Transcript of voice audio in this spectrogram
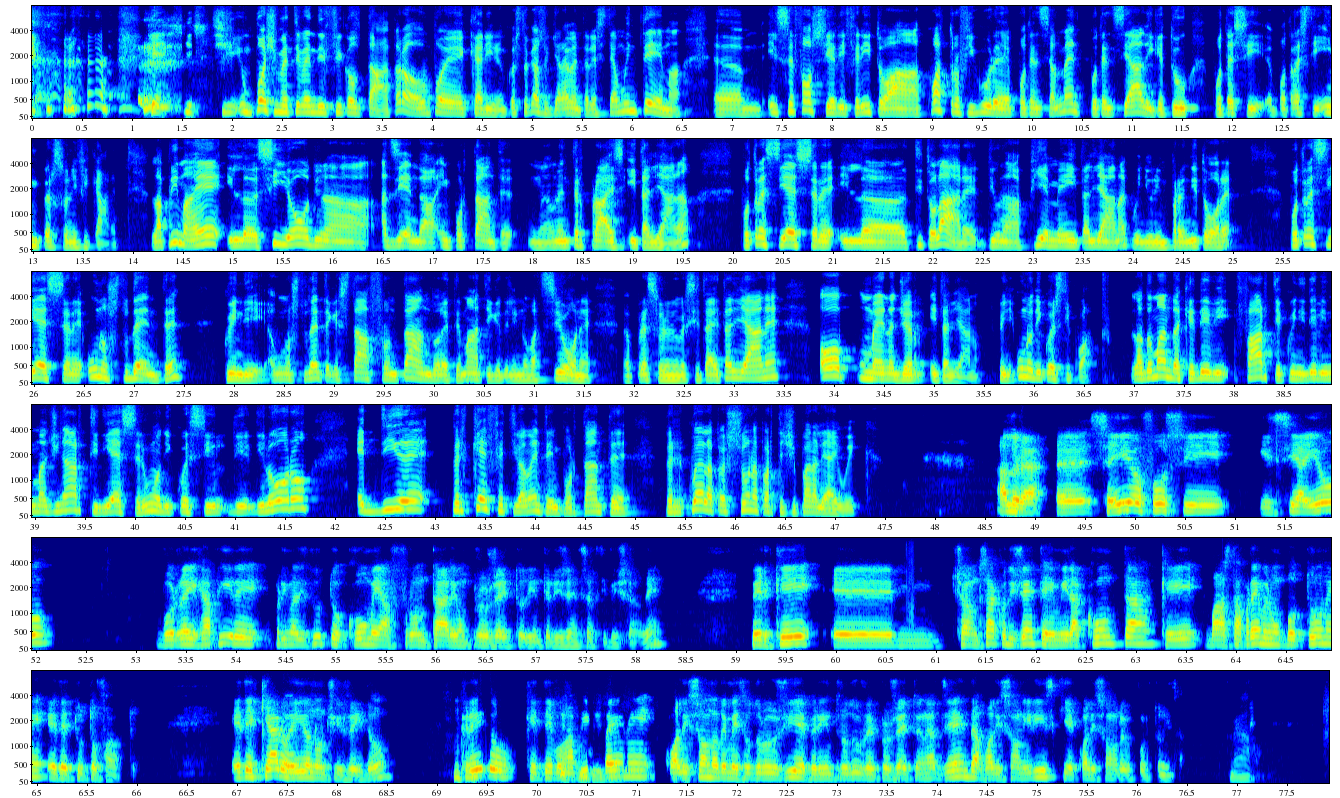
Che ci, un po' ci metteva in difficoltà però un po' è carino. In questo caso chiaramente restiamo in tema. Eh, il se fossi è riferito a quattro figure potenzialmente potenziali che tu potessi, potresti impersonificare. La prima è il CEO di un'azienda importante un'enterprise italiana. Potresti essere il titolare di una PMI italiana quindi un imprenditore potresti essere uno studente, quindi uno studente che sta affrontando le tematiche dell'innovazione eh, presso le università italiane, o un manager italiano. Quindi uno di questi quattro. La domanda che devi farti e quindi devi immaginarti di essere uno di questi di, di loro e dire perché effettivamente è importante per quella persona partecipare alle iWeek. Allora, eh, se io fossi il CIO vorrei capire prima di tutto come affrontare un progetto di intelligenza artificiale, perché eh, c'è un sacco di gente che mi racconta che basta premere un bottone ed è tutto fatto. Ed è chiaro che io non ci credo, credo che devo capire bene quali sono le metodologie per introdurre il progetto in azienda, quali sono i rischi e quali sono le opportunità. No.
